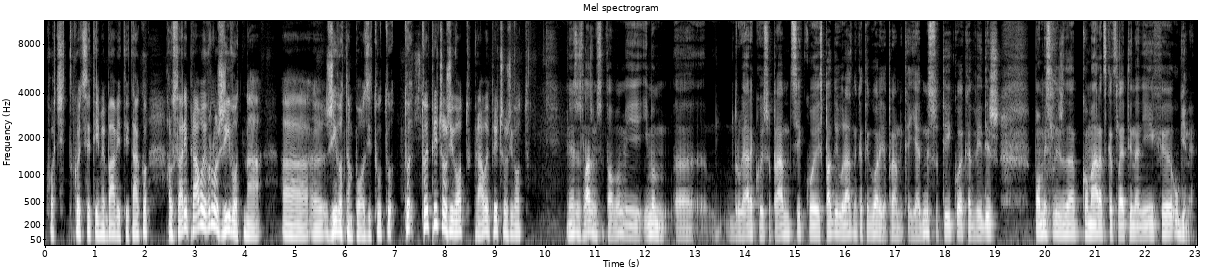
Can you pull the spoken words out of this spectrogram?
ko će, ko će se time baviti i tako, ali u stvari pravo je vrlo životna, uh, životan poziv. To, to, to, to je priča o životu, pravo je priča o životu. Ja se slažem sa tobom i imam uh, drugare koji su pravnici koji spadaju u razne kategorije pravnika. Jedni su ti koje kad vidiš pomisliš da komarac kad sleti na njih ugine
